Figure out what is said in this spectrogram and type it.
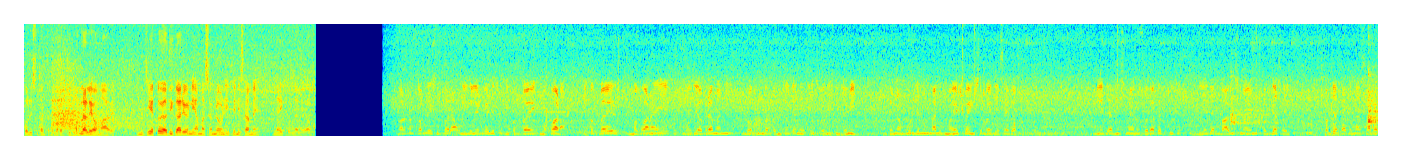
પોલીસ તંત્ર તરફથી પગલાં લેવામાં આવે. અને જે કોઈ અધિકારીઓની આમાં સંડોવણી, તેની સામે ન્યાયિક પગલાં લેવામાં મારું નામ કમલેશ ઉપરા, હું લીગલ એડવાઇઝર છું દીપકભાઈ મકવાણા. દીપકભાઈ મકવાણાએ મોજે અબ્રામાની બ્લોક નંબર પંચોતેર ને એકસો ચોવીસની જમીન, તેમના મૂળ જમીન માલિક મહેશભાઈ ઈશ્વરભાઈ દેસાઈ પાસે બે હજાર વીસમાં એનું સોદાગત થયું છે. બે હજાર બાવીસમાં એનું કબજા સહિત કબજા સાથેના સાડા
